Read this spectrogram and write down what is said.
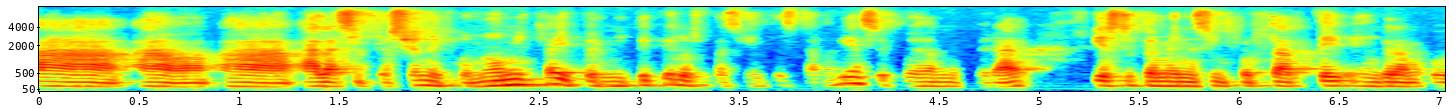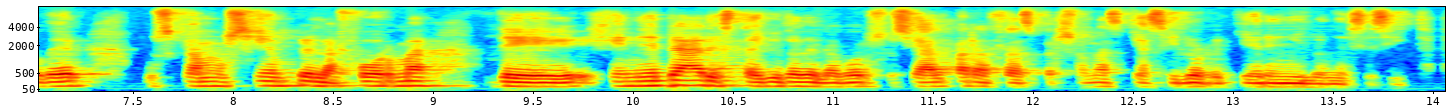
a, a, la situación económica y permite que los pacientes también se puedan operar. Y esto también es importante en Gran Poder. Buscamos siempre la forma de generar esta ayuda de labor social para las personas que así lo requieren y lo necesitan.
